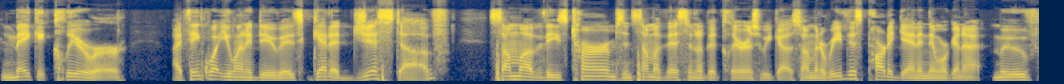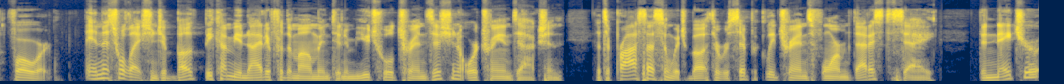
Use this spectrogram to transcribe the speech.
make it clearer. I think what you want to do is get a gist of some of these terms and some of this, and it'll get clear as we go. So I'm going to read this part again, and then we're going to move forward. In this relationship, both become united for the moment in a mutual transition or transaction. It's a process in which both are reciprocally transformed. That is to say, the nature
